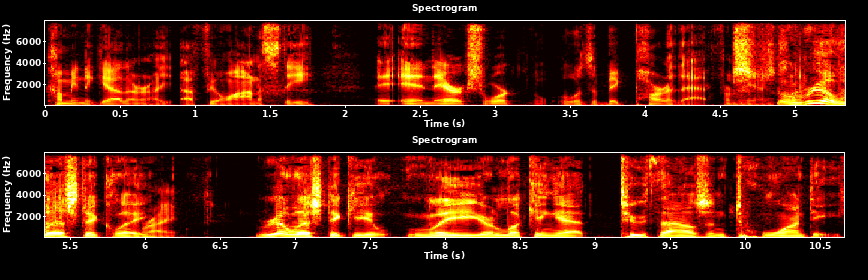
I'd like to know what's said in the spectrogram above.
coming together. I, I feel honesty, and Eric Schwartz was a big part of that from the Young So realistically, right. realistically, you're looking at 2020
